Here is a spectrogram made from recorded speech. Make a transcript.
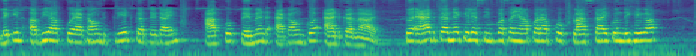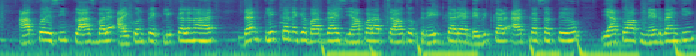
लेकिन अभी आपको अकाउंट क्रिएट करते टाइम आपको पेमेंट अकाउंट को ऐड करना है। तो ऐड करने के लिए सिंपल सा यहाँ पर आपको प्लस का आइकॉन दिखेगा। आपको इसी प्लस वाले आइकॉन पे क्लिक कर लेना है। देन क्लिक करने के बाद गाइस यहाँ पर आप चाहो तो क्रेडिट कार्ड या डेबिट कार्ड ऐड कर सकते हो। या तो आप नेट बैंकिंग,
